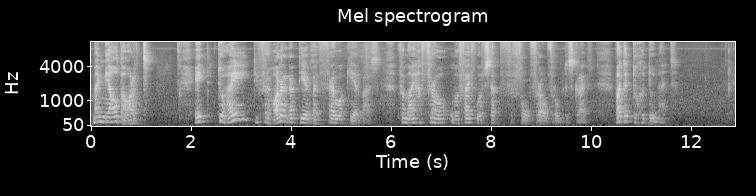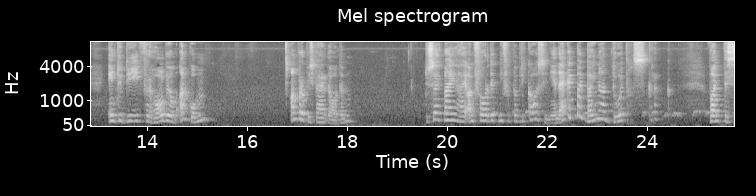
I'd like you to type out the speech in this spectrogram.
My meldhart het toe hy die verhaalredakteur by Vroue Keer was vir my gevra om 'n 5 hoofstuk vervolgverhaal vir hom te skryf wat ek toe gedoen het. En toe die verhaal by hom aankom amper op die sperdatum toe sê hy my hy aanvaar dit nie vir publikasie nie en ek het my byna dood geskrik want dit is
